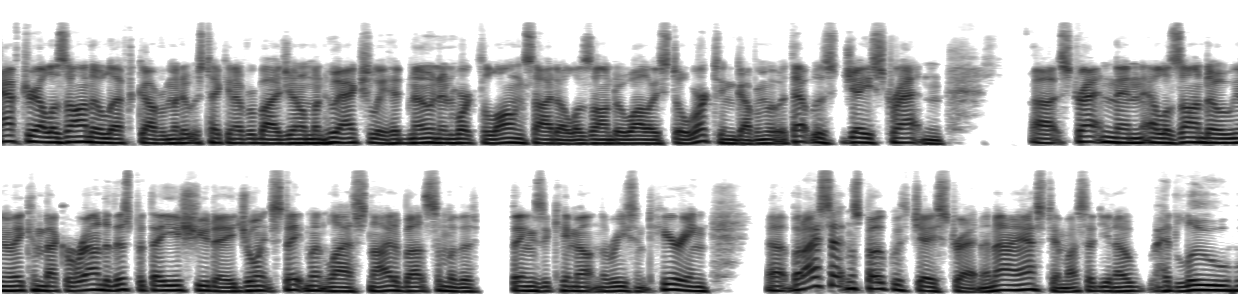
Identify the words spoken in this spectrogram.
After Elizondo left government, it was taken over by a gentleman who actually had known and worked alongside Elizondo while he still worked in government, but that was Jay Stratton. Uh, Stratton and Elizondo, we may come back around to this, but they issued a joint statement last night about some of the things that came out in the recent hearing. Uh, but I sat and spoke with Jay Stratton and I asked him, I said, you know, had Lou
